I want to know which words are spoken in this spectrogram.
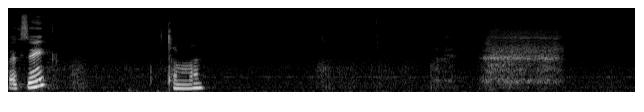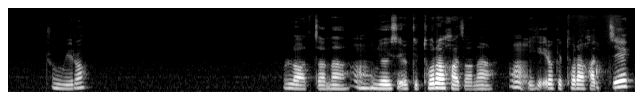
백스윙? 잠만. 좀 밀어. 올라왔잖아. 응. 그럼 여기서 이렇게 돌아가잖아. 응. 이게 이렇게 돌아갔지?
